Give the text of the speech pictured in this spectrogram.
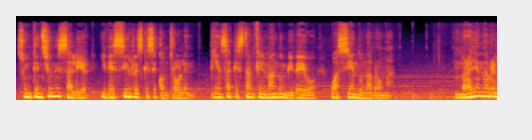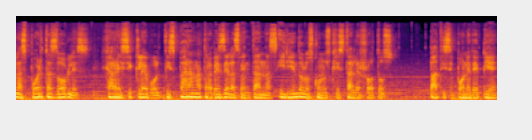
Su intención es salir y decirles que se controlen. Piensa que están filmando un video o haciendo una broma. Brian abre las puertas dobles. Harris y Klebold disparan a través de las ventanas hiriéndolos con los cristales rotos. Patty se pone de pie,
